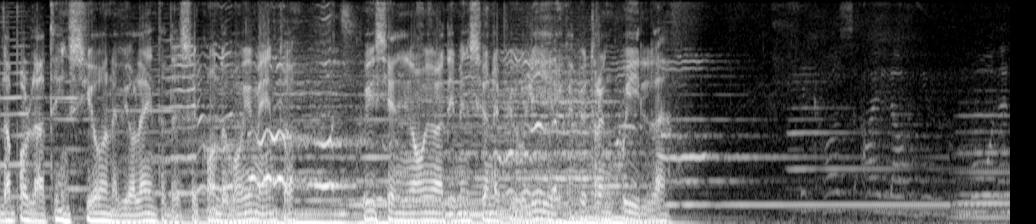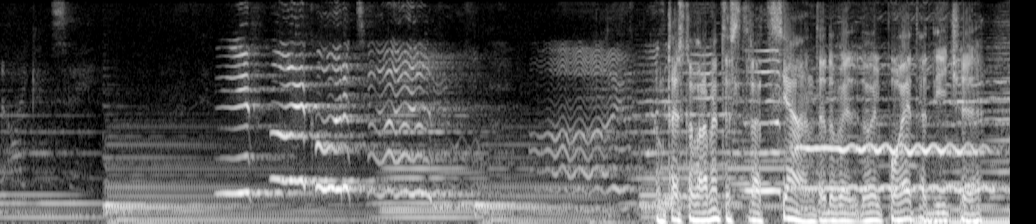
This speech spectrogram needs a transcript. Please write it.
dopo la tensione violenta del secondo movimento, qui si è di nuovo in una dimensione più lirica, più tranquilla. È un testo veramente straziante dove, dove il poeta dice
